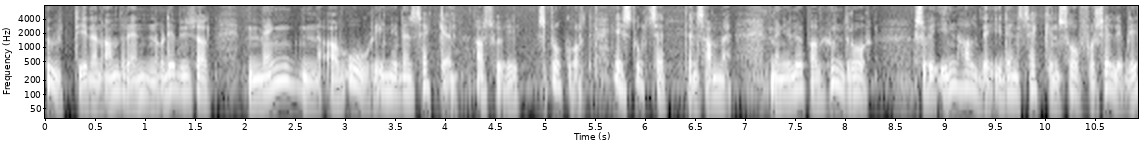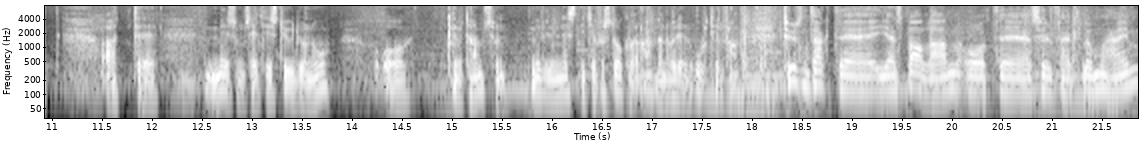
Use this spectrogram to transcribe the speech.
ut i den andre enden. Og det betyr at mengden av ord inni den sekken, altså i språket vårt, er stort sett den samme. Men i løpet av 100 år så er innholdet i den sekken så forskjellig blitt at uh, vi som sitter i studio nå, og Knut Hamsun, vi vil nesten ikke forstå hverandre når det gjelder ordtilfang. Tusen takk til Jens Barland og til Sylfeit Lomheim.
